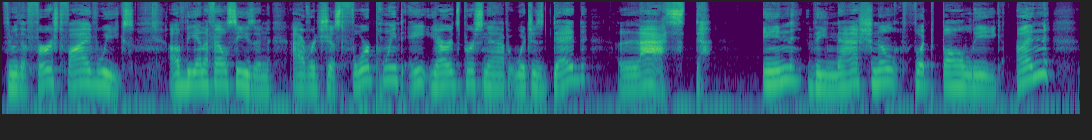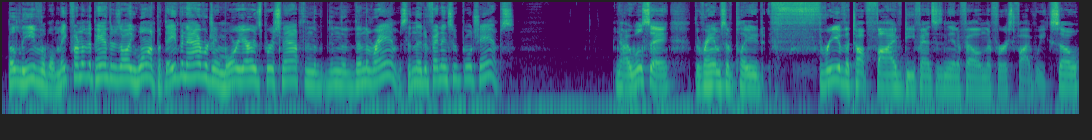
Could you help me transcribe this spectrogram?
through the first five weeks of the NFL season averaged just 4.8 yards per snap, which is dead last in the National Football League. Unbelievable. Make fun of the Panthers all you want, but they've been averaging more yards per snap than the, than the, than the Rams, than the defending Super Bowl champs. Now, I will say the Rams have played three of the top five defenses in the NFL in their first five weeks. So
